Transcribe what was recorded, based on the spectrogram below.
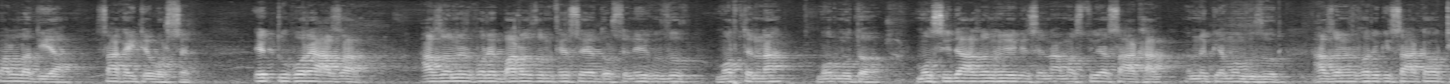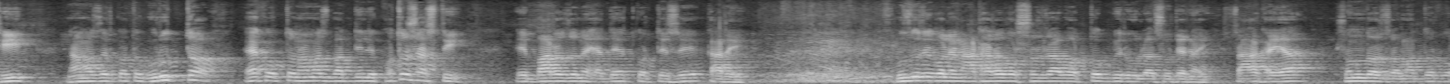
পাল্লা দিয়া চা খাইতে বসছেন। একটু পরে আজান। আজানের পরে বারো জন ফেসে ধরছেন। এই হুজুর মরতেন না, মরমুত। মসজিদে আজান হয়ে গেছে, নামাজ তুই চা খান আপনি কেমন হুজুর? আজানের পরে কি চা খাওয়া ঠিক? নামাজের কত গুরুত্ব? এক অক্ত নামাজ বাদ দিলে কত শাস্তি? এই বারো জনে হেদায়ত করতেছে কারে? হুজুরে বলেন, আঠারো বছর যাবৎ তকবির উল্লা ছুটে নাই। চা খাইয়া সুন্দর জমা ধরবো,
